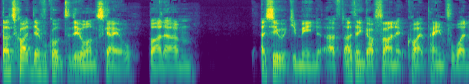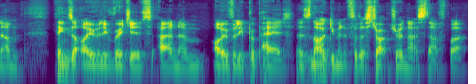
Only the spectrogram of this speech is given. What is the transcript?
That's quite difficult to do on scale, but um, I see what you mean. I, I think I found it quite painful when um, things are overly rigid and um, overly prepared. There's an argument for the structure and that stuff, but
